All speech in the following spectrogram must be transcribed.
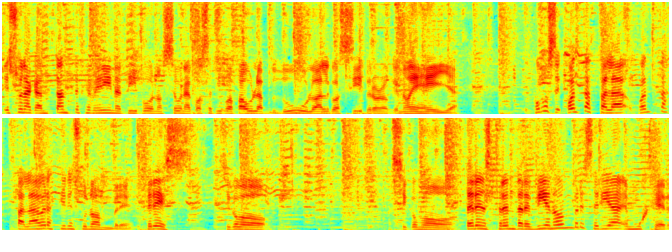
Es una cantante femenina, tipo, no sé, una cosa tipo a Paula Abdul o algo así, pero que no es ella. ¿Cómo se, cuántas, ¿Cuántas palabras tiene su nombre? Tres. Así como. Así como. Terence Trent bien hombre sería en mujer.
